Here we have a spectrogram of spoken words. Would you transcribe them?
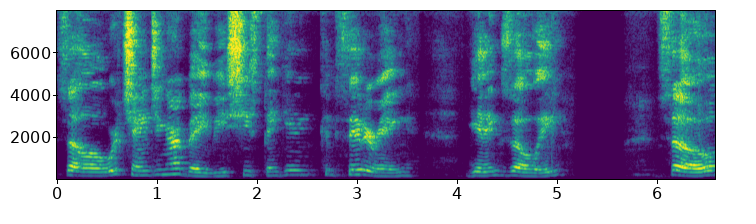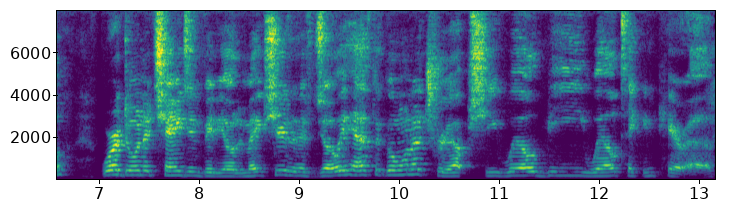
So we're changing our baby. She's thinking, considering getting Zoe. So we're doing a changing video to make sure that if Joey has to go on a trip, she will be well taken care of.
